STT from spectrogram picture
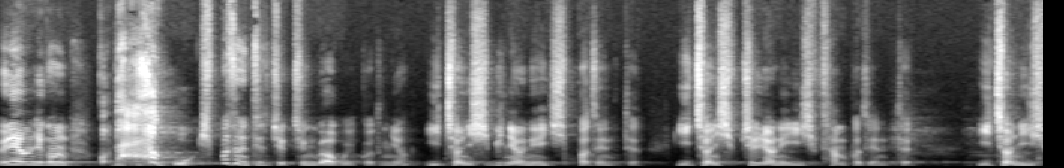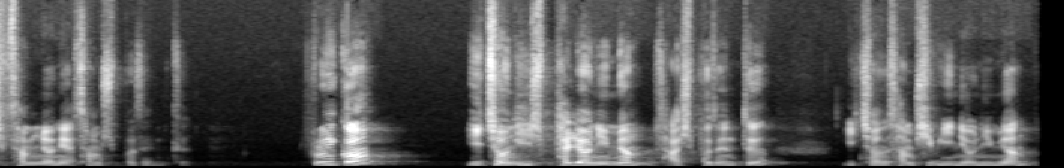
왜냐하면 지금 꼬박 10%씩 증가하고 있거든요. 2012년에 10%, 2017년에 23%, 2023년에 30%. 그러니까 2028년이면 40%, 2032년이면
